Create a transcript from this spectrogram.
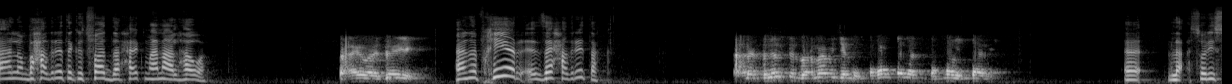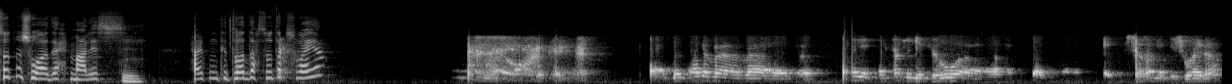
أهلا بحضرتك. اتفضل. حضرتك معانا على الهوا. أيوه إزيك؟ أنا بخير. ازي حضرتك؟ أنا في نفس البرنامج اللي اشتغلت أنا في برنامج ثاني أه لا سوري الصوت مش واضح. معلش. حضرتك ممكن توضح صوتك شوية؟ بس أنا ب ب ب- البرنامج اللي هو شغال في شوية ده.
